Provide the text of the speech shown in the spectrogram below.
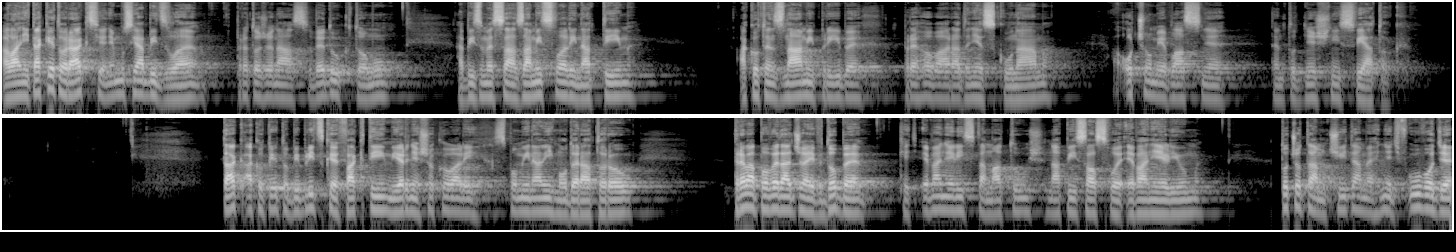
Ale ani takéto reakcie nemusia byť zlé, pretože nás vedú k tomu, aby sme sa zamysleli nad tým, ako ten známy príbeh prehovára dnes ku nám a o čom je vlastne tento dnešný sviatok. Tak ako tieto biblické fakty mierne šokovali spomínaných moderátorov, treba povedať, že aj v dobe, keď evangelista Matúš napísal svoje evanielium, to, čo tam čítame hneď v úvode,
